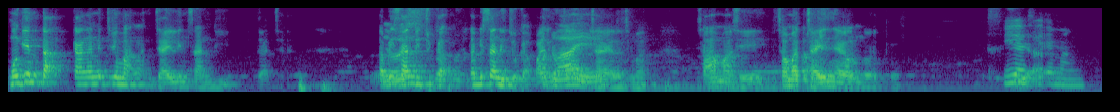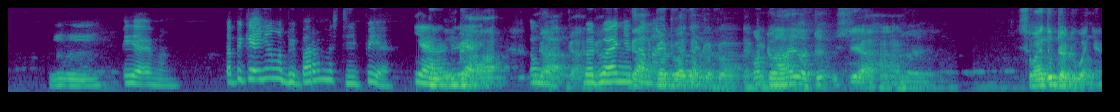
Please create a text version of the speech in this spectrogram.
Mungkin tak kangen itu cuma jailin Sandi itu aja. Tapi Ya, Sandi juga, tapi Sandi juga paling ae. jail cuma. Sama sih, sama jailnya kalau menurutku. Iya Iya. sih emang. Mm-mm. Iya emang. Tapi kayaknya yang lebih parah Mas Dipi ya. Iya. Oh, enggak. Oh, Enggak, enggak. enggak. Dua-duanya enggak. sama. Dua-duanya, dua-duanya. Oh, ayo, Dek. Iya, ha. Semua itu udah duanya.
